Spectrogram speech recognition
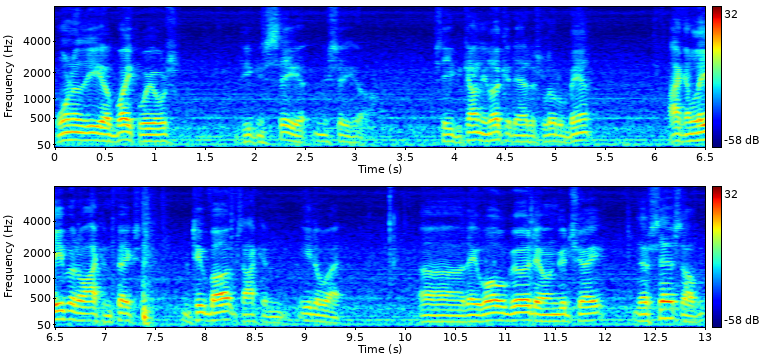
One of the uh, brake wheels, if you can see it, let me see. Uh, see, if you kind of look at that, it's a little bent. I can leave it or I can fix it. For two bucks, I can either way. Uh, they roll good. They're in good shape. There's six of them.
